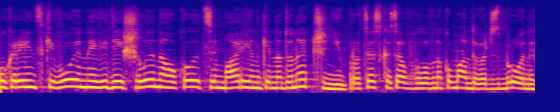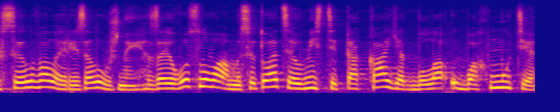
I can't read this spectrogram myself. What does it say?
Українські воїни відійшли на околиці Мар'їнки на Донеччині. Про це сказав головнокомандувач збройних сил Валерій Залужний. За його словами, ситуація у місті така, як була у Бахмуті.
